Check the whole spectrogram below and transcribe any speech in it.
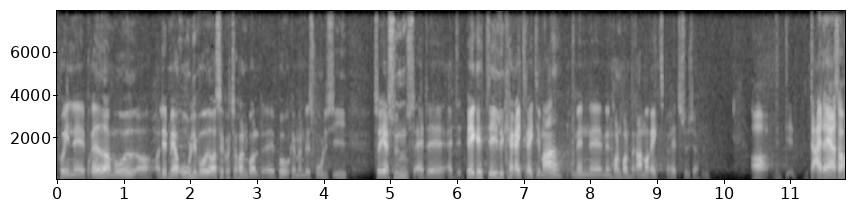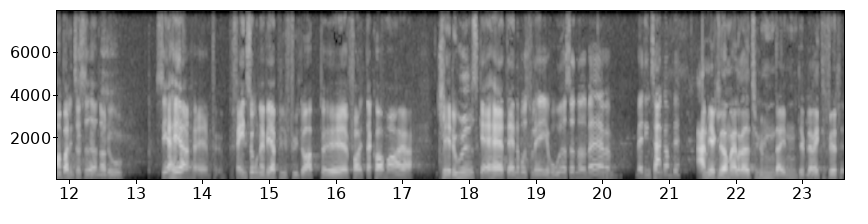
på en uh, bredere måde, og, og lidt mere rolig måde også at gå til håndbold uh, på, kan man vist roligt sige. Så jeg synes, at, uh, at begge dele kan rigtig, rigtig meget, men, men håndbolden rammer rigtig bredt, synes jeg. Og dig, der er så håndboldinteresseret, når du ser her, fanzonen er ved at blive fyldt op, folk, der kommer uh, klædt ud, skal have Dannebrogsflag i hovedet og sådan noget. Hvad, mm. hvad er dine tanker om det? Jamen, jeg glæder mig allerede til hymnen derinde. Det bliver mm. rigtig fedt.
